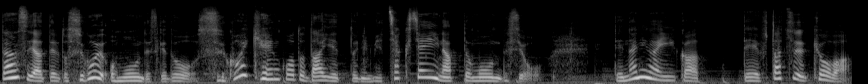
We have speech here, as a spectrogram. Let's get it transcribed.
ダンスやってるとすごい思うんですけどすごい健康とダイエットにめちゃくちゃいいなって思うんですよ。で何がいいかって2つ今日は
